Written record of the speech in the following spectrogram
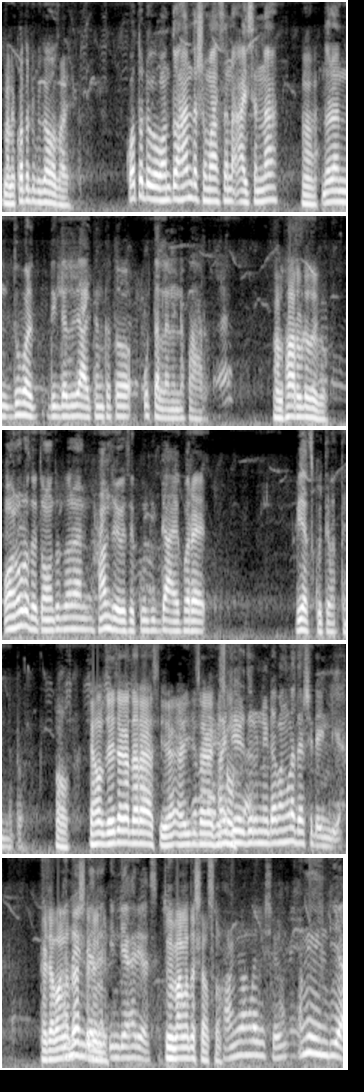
মানে কতটুকু যাওয়া যায়? কতটুকু তো হান্দার সময় আছেন আইছেন না? হ্যাঁ। ধরেন দুবার দিক দিয়ে যদি আইতেন তো তো উত্তারলেন না পাহাড়। আমি ফার উঠে যাইব? অনুরোধ হইতো আমার তো ধরেন হান হয়ে গেছে কোন দিক দিয়ে আয় পরে রিয়াজ করতে পারতেন না তো। ও এখন যে জায়গায় দাঁড়ায় আছি এই কিছু যে ধরুন এটা বাংলাদেশ এটা ইন্ডিয়া। এটা বাংলাদেশ ইন্ডিয়া। হারিয়ে আছে। তুমি বাংলাদেশে আছো? আমি বাংলাদেশে আমি ইন্ডিয়া।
